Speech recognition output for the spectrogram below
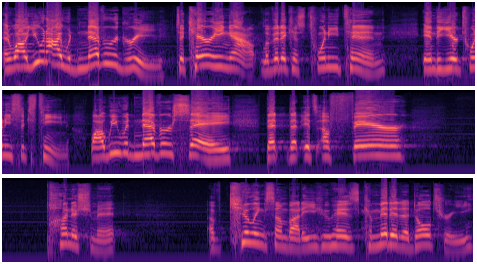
And while you and I would never agree to carrying out Leviticus 20:10 in the year 2016, while we would never say that, that it's a fair punishment of killing somebody who has committed adultery,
